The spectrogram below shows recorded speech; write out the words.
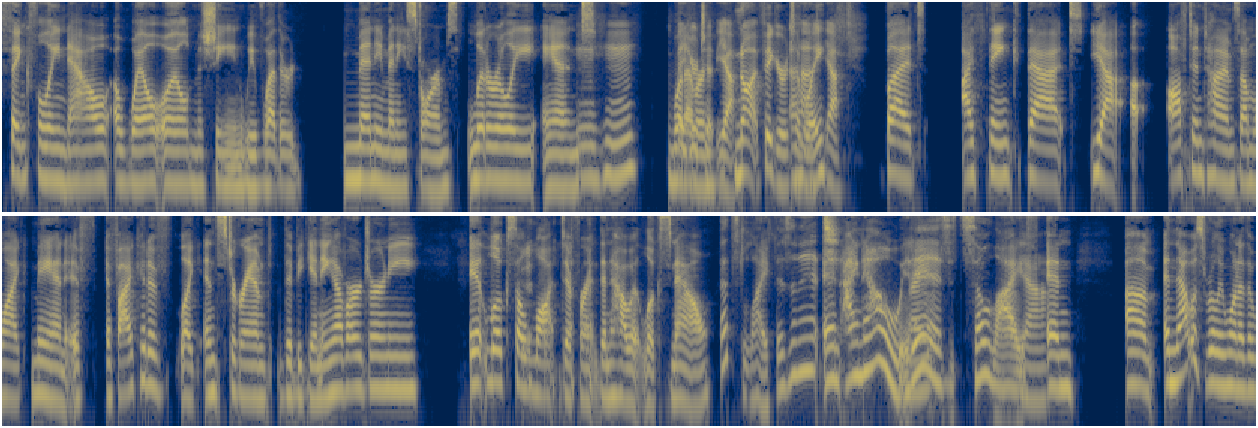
thankfully now a well oiled machine. We've weathered many, many storms, literally and Mhm. whatever. Figurative- yeah. Not Uh-huh. figuratively. Yeah. But I think that, yeah, uh, oftentimes I'm like, man, if if I could have like Instagrammed the beginning of our journey, it looks a lot different than how it looks now. That's life, isn't it? And I know it is. Right? It's so life. Yeah. And um, and that was really one of the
